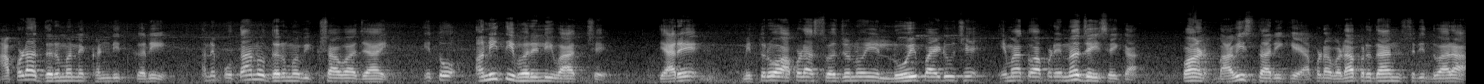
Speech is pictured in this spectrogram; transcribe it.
આપણા ધર્મને ખંડિત કરી અને પોતાનો ધર્મ વિકસાવવા જાય, એ તો અનીતિ ભરેલી વાત છે. ત્યારે મિત્રો, આપણા સ્વજનોએ લોહી પાડ્યું છે, એમાં તો આપણે ન જઈ શક્યા. પણ બાવીસ તારીખે આપણા વડાપ્રધાન શ્રી દ્વારા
